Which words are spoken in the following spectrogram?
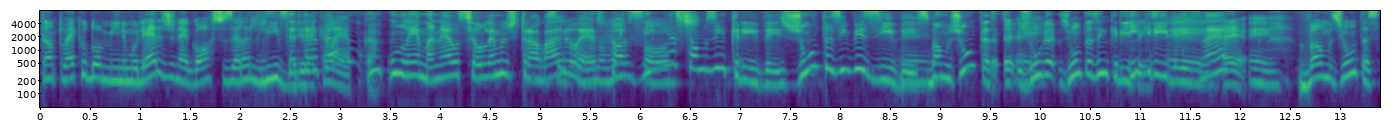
Tanto é que o domínio Mulheres de Negócios era livre naquela até um- época. Um, um lema, né? O seu lema de trabalho é: muito sozinhas somos incríveis, juntas invisíveis. Vamos juntas? Eh, junga- Juntas incríveis. Incríveis, É. né? É. É. Vamos juntas,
